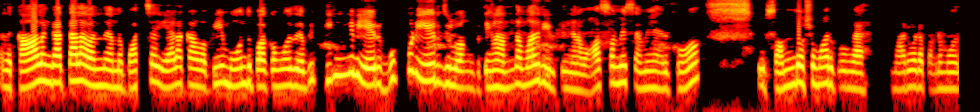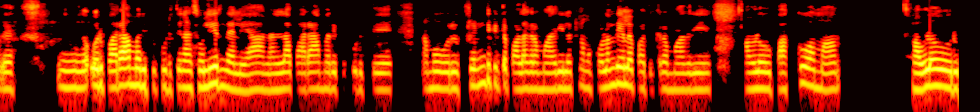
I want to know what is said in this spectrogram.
அந்த காலங்காத்தால வந்து அந்த பச்சை ஏலக்காவை அப்படியே மோந்து பார்க்கும்போது அப்படியே கிங்குன்னு ஏறு குப்புன்னு ஏறுன்னு சொல்லுவாங்க பார்த்தீங்களா அந்த மாதிரி இருக்குங்க. வாசமே செமையா இருக்கும். ஒரு சந்தோஷமா இருக்குங்க. அறுவடை பண்ணும்போது ஒரு பராமரிப்பு கொடுத்து நான் சொல்லியிருந்தேன் இல்லையா? நல்லா பராமரிப்பு கொடுத்து நம்ம ஒரு ஃப்ரெண்டு கிட்ட பழகுற மாதிரி இல்லாட்டி நம்ம குழந்தைகளை பார்த்துக்கிற மாதிரி அவ்வளோ பக்குவமாக அவ்வளோ ஒரு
